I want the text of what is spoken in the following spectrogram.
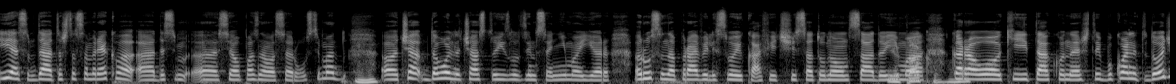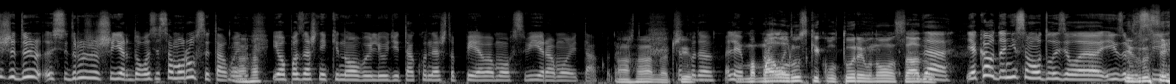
Jesam, da, to što sam rekla, a, da sam a, se upoznala sa Rusima, Mhm. a, ča- dovoljno často izlazim sa njima jer Rusi napravili svoj kafić i sad u Novom Sadu Je ima tako? Karaoke i tako nešto i bukvalno ti dođeš i dru- se družiš jer dolaze samo Rusi tamo Aha. i upoznaš neki novi ljudi i tako nešto pjevamo, sviramo i tako nešto. Aha, znači Tako da, lijepo ma- malo ruske kulture u Novom Sadu. Da, ja kao da nisam odlazila iz, Iz Rusije, Rusije.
